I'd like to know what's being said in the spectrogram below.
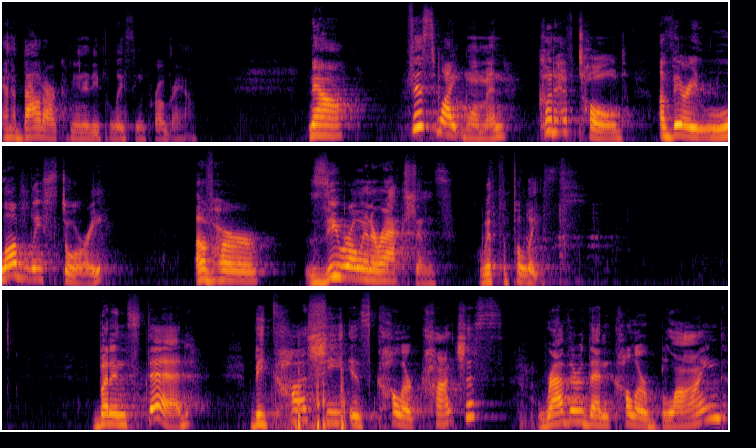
and about our community policing program. Now, this white woman could have told a very lovely story of her zero interactions with the police. But instead, because she is color conscious rather than color blind,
